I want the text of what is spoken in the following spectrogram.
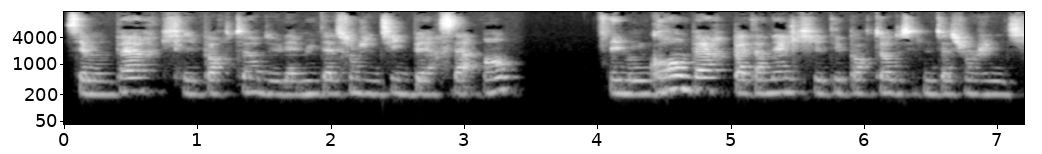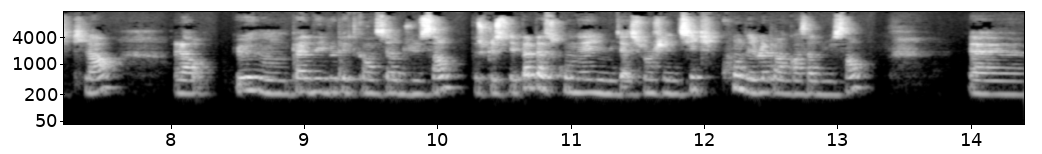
C'est mon père qui est porteur de la mutation génétique BRCA1 et mon grand-père paternel qui était porteur de cette mutation génétique-là. Alors, eux n'ont pas développé de cancer du sein, parce que ce n'est pas parce qu'on a une mutation génétique qu'on développe un cancer du sein. Euh,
